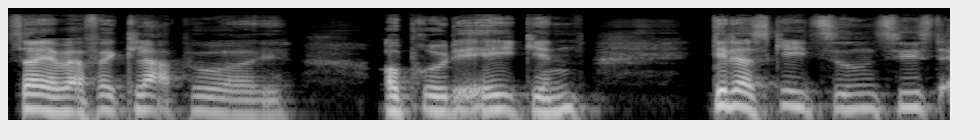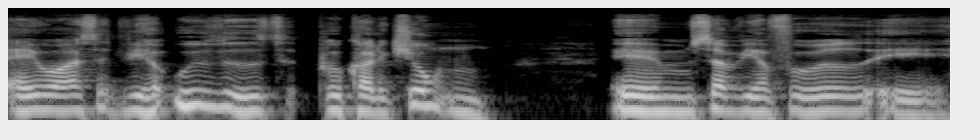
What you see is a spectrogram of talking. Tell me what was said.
Så er jeg i hvert fald klar på at, øh, at prøve det af igen. Det, der er sket siden sidst, er jo også, at vi har udvidet på kollektionen. Øhm, så vi har fået øh,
